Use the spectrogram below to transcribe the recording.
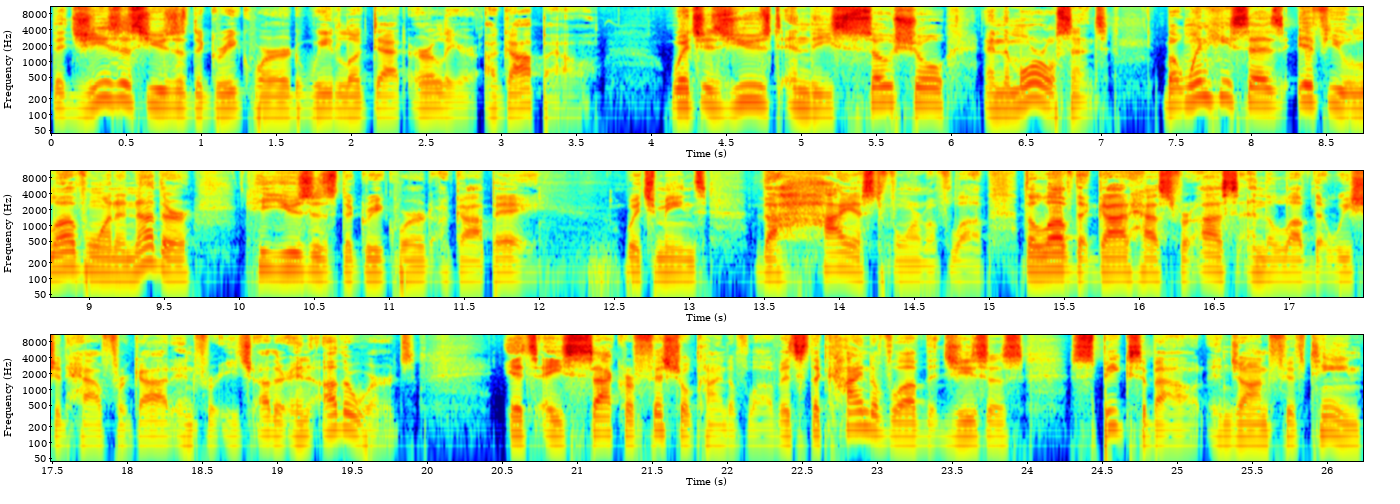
that Jesus uses the Greek word we looked at earlier, agapao, which is used in the social and the moral sense. But when he says, if you love one another, he uses the Greek word agape, which means the highest form of love, the love that God has for us and the love that we should have for God and for each other. In other words, it's a sacrificial kind of love. It's the kind of love that Jesus speaks about in John 15,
